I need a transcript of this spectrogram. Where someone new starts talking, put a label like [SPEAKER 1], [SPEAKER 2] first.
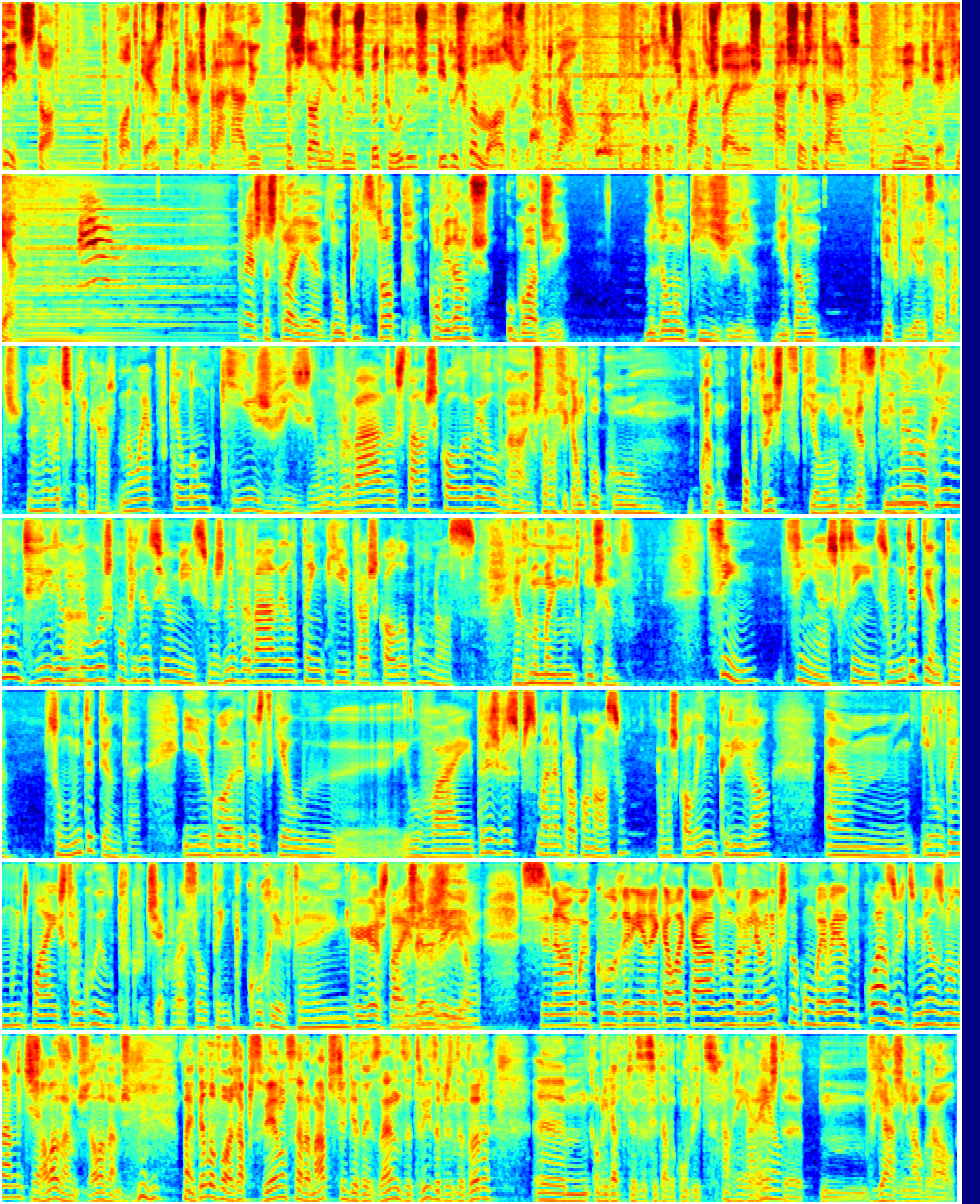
[SPEAKER 1] Pit Stop, o podcast que traz para a rádio as histórias dos patudos e dos famosos de Portugal. Todas as quartas-feiras, às seis da tarde, na NIT FM.
[SPEAKER 2] Para esta estreia do Pit Stop, convidámos o Godji, mas ele não quis vir e então teve que vir a Sara Matos.
[SPEAKER 3] Não, eu vou-te explicar. Não é porque ele não quis vir. Ele, na verdade, ele está na escola dele.
[SPEAKER 2] Ah, eu estava a ficar um pouco um pouco triste que ele não tivesse querido.
[SPEAKER 3] Não, ele queria muito vir, ele ah. ainda hoje confidenciou-me isso, mas na verdade ele tem que ir para a escola com o nosso.
[SPEAKER 2] És uma mãe muito consciente?
[SPEAKER 3] Sim, sim, acho que sim. Sou muito atenta. Sou muito atenta. E agora, desde que ele, ele vai três vezes por semana para o Com Nosso, que é uma escola incrível, um, ele vem muito mais tranquilo, porque o Jack Russell tem que correr, tem que gastar energia. energia. Senão é uma correria naquela casa, um barulhão, ainda por cima com um bebê de quase 8 meses não dá muito jeito.
[SPEAKER 2] Já lá vamos, já lá vamos. Bem, pela voz já perceberam, Sara Matos, 32 anos, atriz, apresentadora. Um, obrigado por teres aceitado o convite
[SPEAKER 3] Obrigada
[SPEAKER 2] para esta um, viagem inaugural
